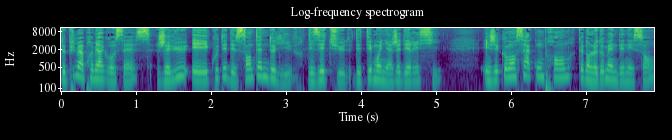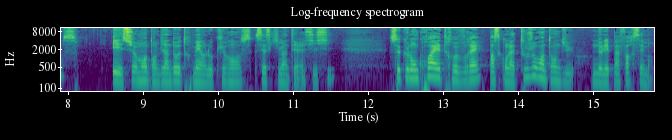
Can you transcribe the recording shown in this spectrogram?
Depuis ma première grossesse, j'ai lu et écouté des centaines de livres, des études, des témoignages et des récits, et j'ai commencé à comprendre que dans le domaine des naissances, et sûrement dans bien d'autres, mais en l'occurrence c'est ce qui m'intéresse ici, ce que l'on croit être vrai parce qu'on l'a toujours entendu ne l'est pas forcément.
